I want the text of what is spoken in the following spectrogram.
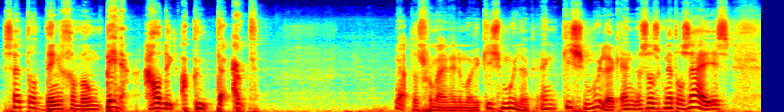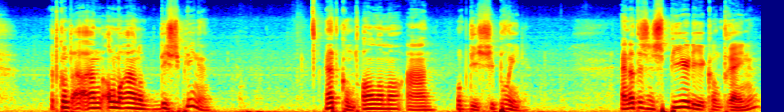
Zet dat ding gewoon binnen. Haal die accu eruit. Nou, dat is voor mij een hele mooie. Kies je moeilijk. En kies je moeilijk. En zoals ik net al zei, is, het komt allemaal aan op discipline. Het komt allemaal aan op discipline. En dat is een spier die je kan trainen.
